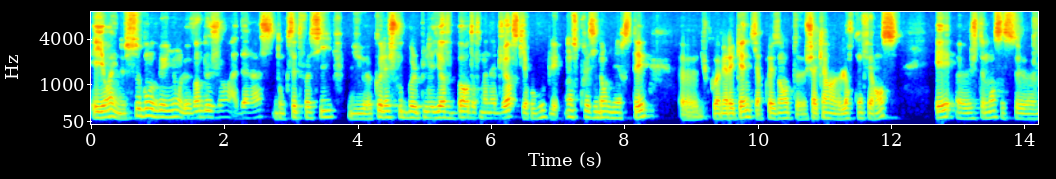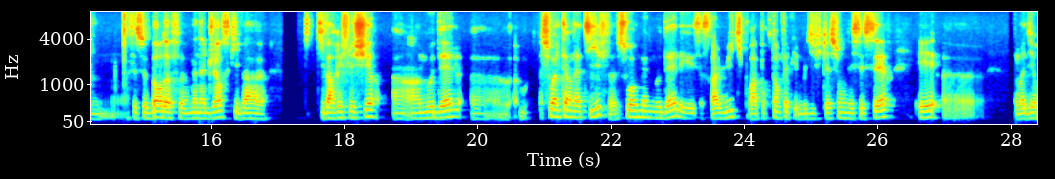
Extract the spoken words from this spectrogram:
Et il y aura une seconde réunion le 22 juin à Dallas, donc cette fois-ci du euh, College Football Playoff Board of Managers, qui regroupe les 11 présidents d'universités, du coup américaines, qui représentent chacun leur conférence. Et justement, c'est ce, c'est ce Board of Managers qui va, qui va réfléchir un, modèle euh, soit alternatif, soit au même modèle, et ce sera lui qui pourra apporter en fait les modifications nécessaires et euh, on va dire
